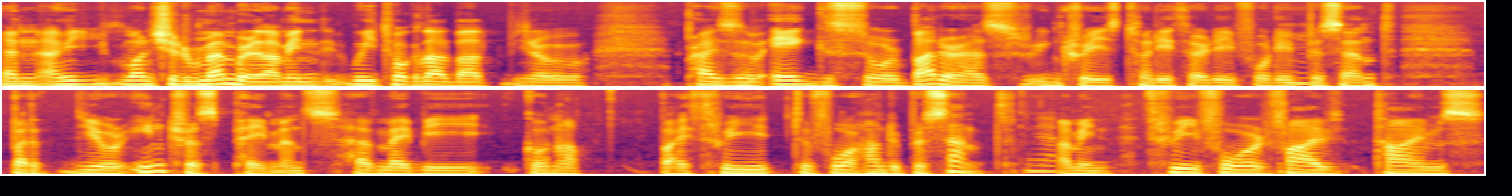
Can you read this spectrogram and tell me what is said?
And I mean, one should remember, I mean, we talk a lot about, you know, prices of eggs or butter has increased 20, 30, 40%, but your interest payments have maybe gone up by three to 400%. Yeah. I mean, three, four, five times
